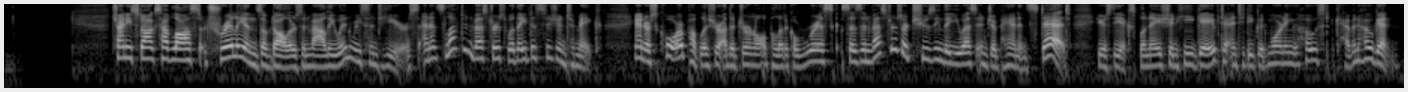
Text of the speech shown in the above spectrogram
Chinese stocks have lost trillions of dollars in value in recent years, and it's left investors with a decision to make. Anders Corr, publisher of the Journal of Political Risk, says investors are choosing the U.S. and Japan instead. Here's the explanation he gave to NTD Good Morning host Kevin Hogan.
